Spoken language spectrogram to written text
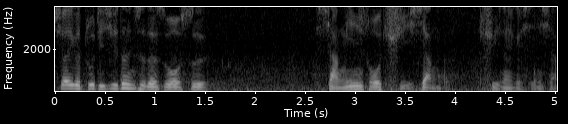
需要一个主体去认识的时候，是想蕴所取向的，取那个形象。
